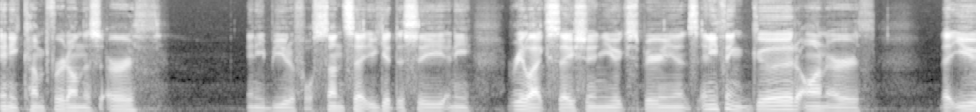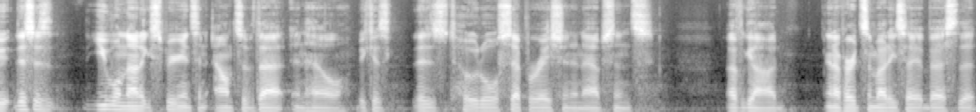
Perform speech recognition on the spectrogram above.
Any comfort on this earth, any beautiful sunset you get to see, any relaxation you experience, anything good on earth that you this is you will not experience an ounce of that in hell because it is total separation and absence of God. And I've heard somebody say it best that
